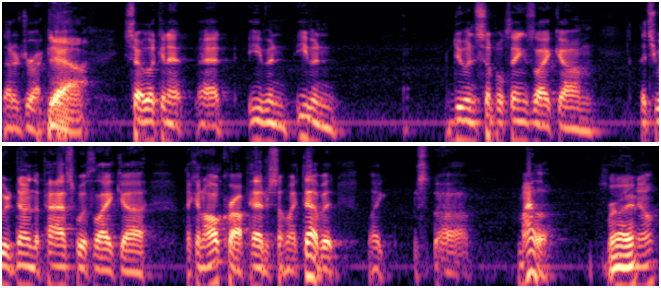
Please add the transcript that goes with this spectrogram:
that are direct. Yeah. You start looking at at even even doing simple things like um, that you would have done in the past with like uh, like an all crop head or something like that. But like uh, Milo, Right. You know,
